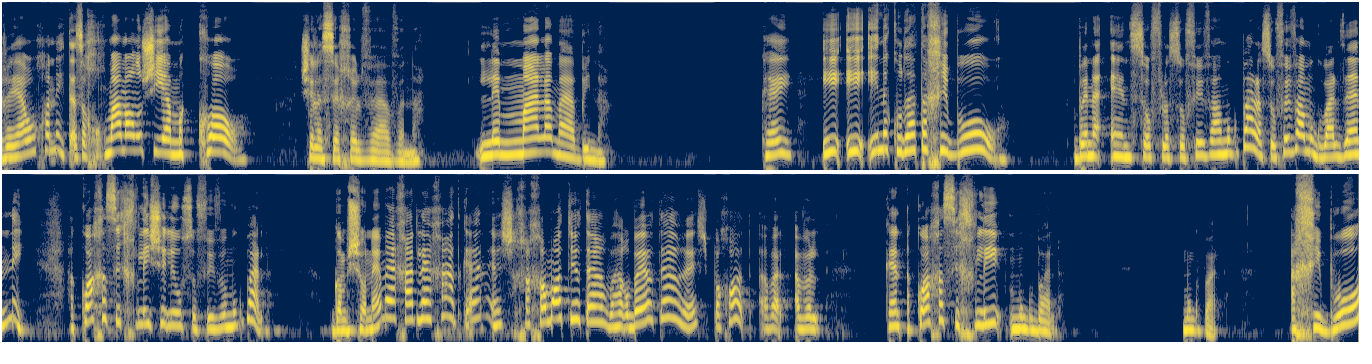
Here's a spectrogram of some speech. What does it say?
ראייה רוחנית. אז החוכמה אמרנו שהיא המקור של השכל וההבנה. למעלה מהבינה. אוקיי? Okay? היא, היא, היא נקודת החיבור בין האין סוף לסופי והמוגבל. הסופי והמוגבל זה אני. הכוח השכלי שלי הוא סופי ומוגבל. הוא גם שונה מאחד לאחד, כן? יש חכמות יותר והרבה יותר, יש פחות, אבל, אבל כן, הכוח השכלי מוגבל. מוגבל. החיבור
